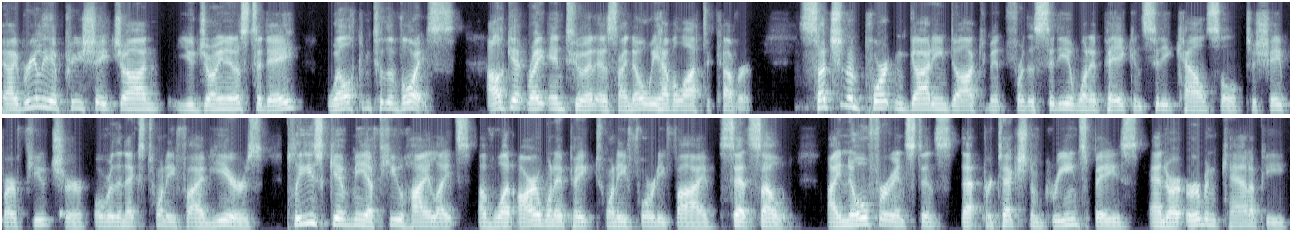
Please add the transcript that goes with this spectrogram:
I really appreciate, John, you joining us today. Welcome to The Voice. I'll get right into it as I know we have a lot to cover. Such an important guiding document for the City of Winnipeg and City Council to shape our future over the next 25 years. Please give me a few highlights of what our Winnipeg 2045 sets out. I know, for instance, that protection of green space and our urban canopy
